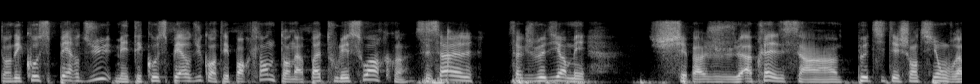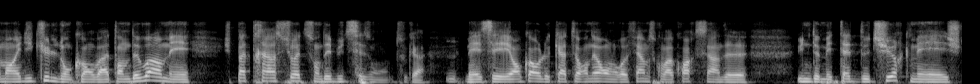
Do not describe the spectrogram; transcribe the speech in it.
Dans des causes perdues, mais tes causes perdues quand t'es Portland, t'en as pas tous les soirs, quoi. C'est ça, ça que je veux dire, mais je sais pas. je- après, c'est un petit échantillon vraiment ridicule, donc on va attendre de voir, mais je suis pas très rassuré de son début de saison, en tout cas. Mm. Mais c'est encore le cas Turner, on le referme, parce qu'on va croire que c'est un de, une de mes têtes de Turc, mais je,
